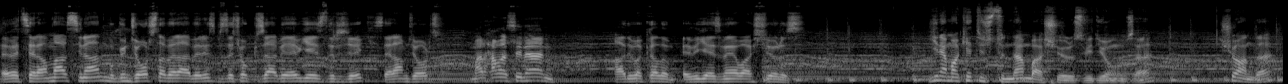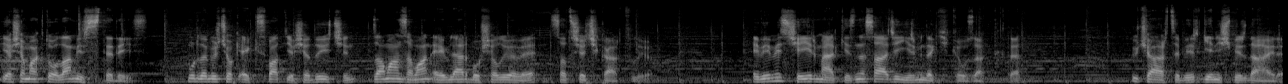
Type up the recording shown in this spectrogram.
Evet selamlar Sinan. Bugün George'la beraberiz. Bize çok güzel bir ev gezdirecek. Selam George. Merhaba Sinan. Hadi bakalım evi gezmeye başlıyoruz. Yine maket üstünden başlıyoruz videomuza. Şu anda yaşamakta olan bir sitedeyiz. Burada birçok ekspat yaşadığı için zaman zaman evler boşalıyor ve satışa çıkartılıyor. Evimiz şehir merkezine sadece 20 dakika uzaklıkta. 3 artı 1 geniş bir daire.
